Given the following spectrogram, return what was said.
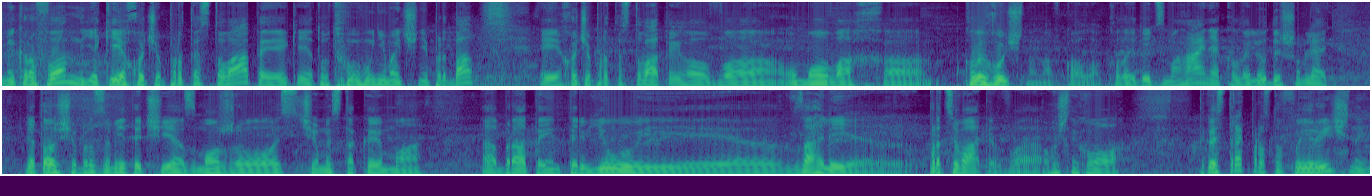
мікрофон, який я хочу протестувати, який я тут у Німеччині придбав. І Хочу протестувати його в умовах коли гучно навколо, коли йдуть змагання, коли люди шумлять, для того, щоб розуміти, чи я зможу ось чимось таким брати інтерв'ю і е, взагалі е, працювати в гучних умовах. Так ось трек просто феєричний.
